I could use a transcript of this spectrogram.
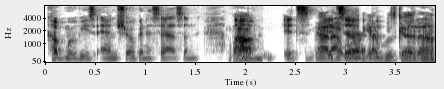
Cub movies and Shogun Assassin. Wow. Um, it's Got it's out a, it was good, huh?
